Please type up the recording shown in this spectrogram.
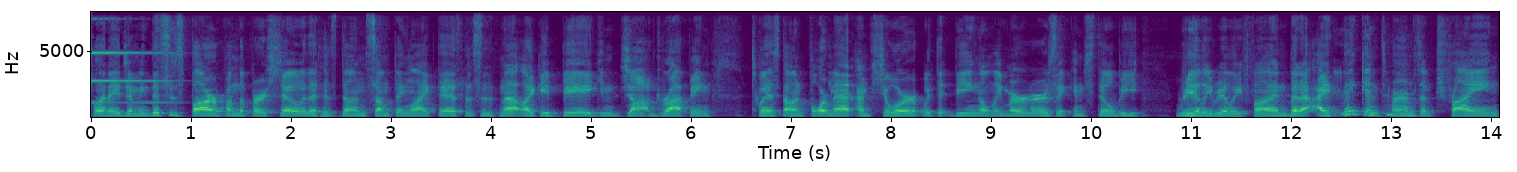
footage. I mean, this is far from the first show that has done something like this. This is not like a big and jaw dropping twist on format. I'm sure with it being only murders, it can still be really, really fun. But I think in terms of trying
